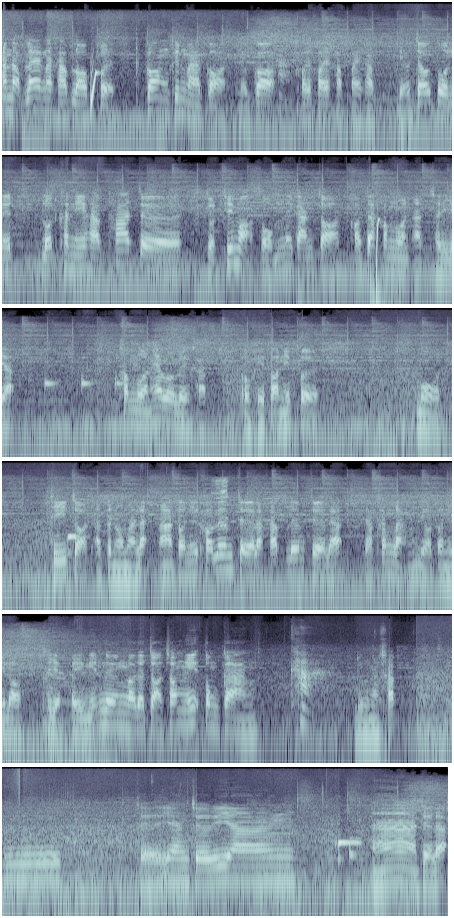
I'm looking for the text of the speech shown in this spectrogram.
อันดับแรกนะครับ เราเปิดกล้องขึ้นมาก่อน แล้วก็ค่ะค่อยๆขับไปครับ เดี๋ยวเจ้าตัวนี้รถคันนี้ครับ ถ้าเจอจุดที่เหมาะสมในการจอดเขาจะคำนวณอัจฉริยะคำนวณให้เราเลยครับ โอเค ตอนนี้เปิดโหมดที่จอดอัตโนมัติแล้วอ่าตอนนี้เขาเริ่มเจอแล้วครับ เริ่มเจอแล้วจากข้างหลัง เดี๋ยวตอนนี้เราขยับไปอีกนิดนึง เราจะจอดช่องนี้ตรงกลาง ค่ะ ดูนะครับปึ๊บ เจอหรือยังเจอหรือยังอ่าเจอแล้ว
